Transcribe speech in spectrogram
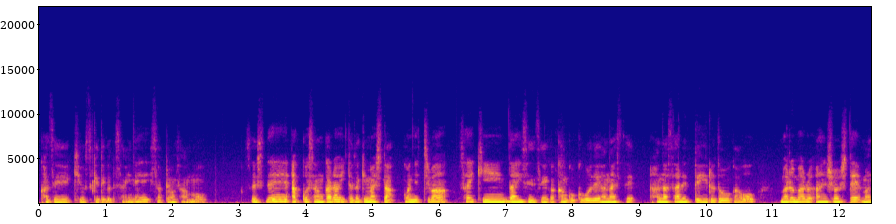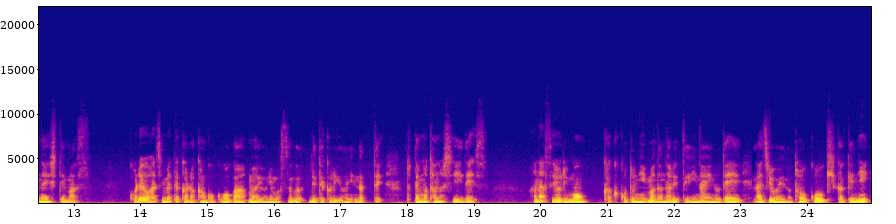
風邪気をつけてくださいね、ひさぴょんさんも。そして、あっこさんからいただきました。こんにちは。最近、大先生が韓国語で話して、話されている動画をまるまる暗唱して真似してます。これを始めてから韓国語が前よりもすぐ出てくるようになって、とても楽しいです。話すよりも書くことにまだ慣れていないので、ラジオへの投稿をきっかけに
